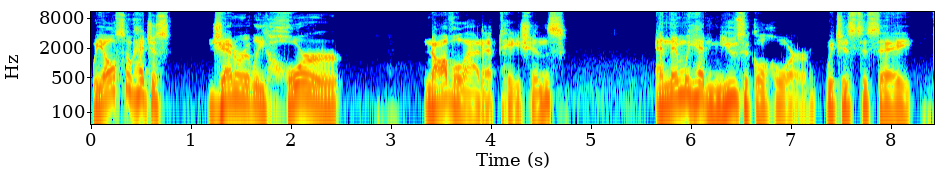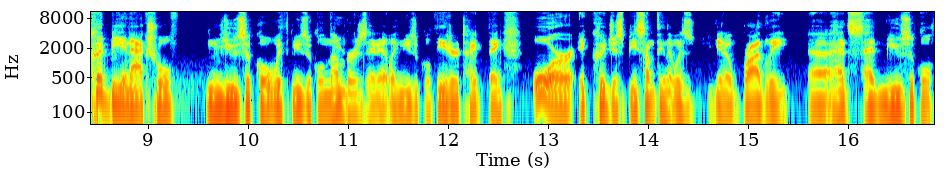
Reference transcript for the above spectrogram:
We also had just generally horror novel adaptations. And then we had musical horror, which is to say, could be an actual musical with musical numbers in it, like musical theater type thing, or it could just be something that was, you know, broadly uh, had had musical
